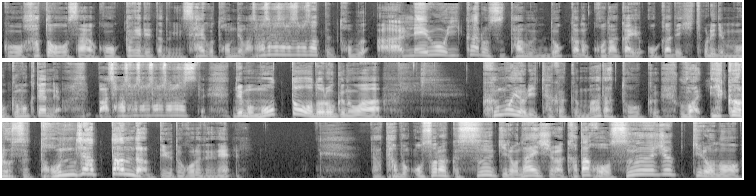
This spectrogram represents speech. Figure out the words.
こう、鳩をさ、こう追っかけてった時に最後飛んでバサバサバサバサバサって飛ぶ。あれをイカロス多分どっかの小高い丘で一人で黙々とやんだよ。バサバサバサバサバサバサって。でももっと驚くのは、雲より高くまだ遠く、うわ、イカロス飛んじゃったんだっていうところでね。だから多分おそらく数キロないしは片方数十キロの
